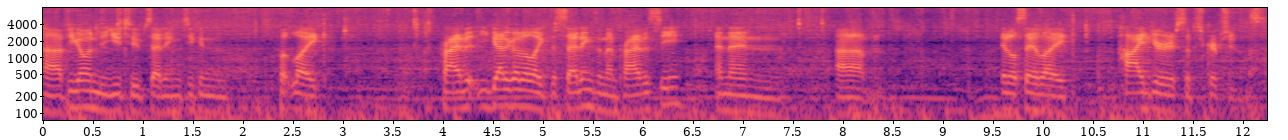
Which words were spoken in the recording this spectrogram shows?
Uh, if you go into YouTube settings, you can put like private. You got to go to like the settings and then privacy, and then um, it'll say like hide your subscriptions.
